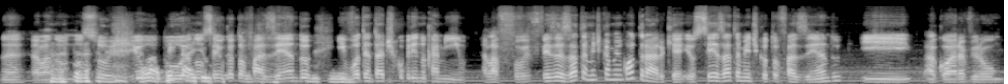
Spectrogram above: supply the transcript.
né? Ela não, não surgiu Ela do eu não sei o que eu tô fazendo e vou tentar descobrir no caminho. Ela foi- fez exatamente o caminho contrário, que é eu sei exatamente o que eu tô fazendo e agora virou um-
